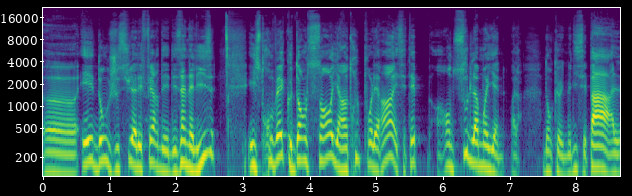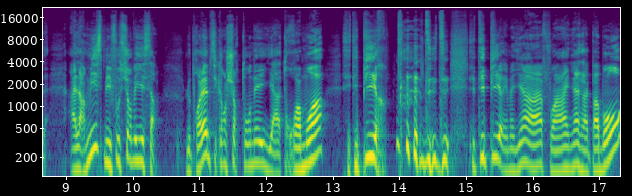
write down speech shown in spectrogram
Euh, et donc je suis allé faire des, analyses et il se trouvait que dans le sang il y a un truc pour les reins et c'était en dessous de la moyenne. Voilà. Donc euh, il m'a dit c'est pas al- alarmiste mais il faut surveiller ça. Le problème c'est quand je suis retourné il y a trois mois c'était pire. c'était pire. Il m'a dit ah faut un là ça va pas bon.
